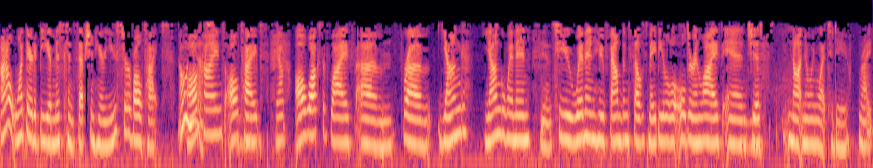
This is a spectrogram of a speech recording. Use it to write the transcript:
I don't want there to be a misconception here. You serve all types. Oh, all yes. kinds, all mm-hmm. types, yep. all walks of life, um, mm-hmm. from young young women yes. to women who found themselves maybe a little older in life and mm-hmm. just not knowing what to do. Right.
